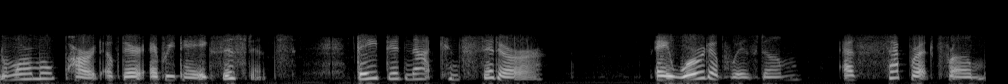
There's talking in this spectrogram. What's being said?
normal part of their everyday existence. They did not consider a word of wisdom as separate from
